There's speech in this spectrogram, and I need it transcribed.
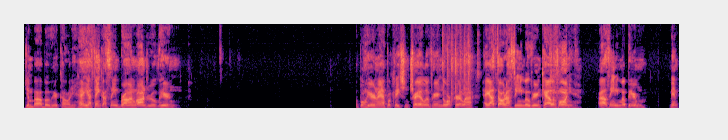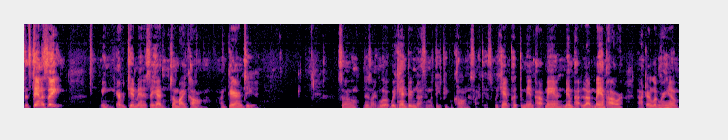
Jim Bob over here calling in, hey, I think I seen Brian Laundrie over here in, up on here in the Appalachian Trail over here in North Carolina. Hey, I thought I seen him over here in California. I seen him up here in Memphis, Tennessee. I mean, every 10 minutes they had somebody call them. I guarantee it. So there's like, look, we can't do nothing with these people calling us like this. We can't put the manpower, man, manpower, like manpower out there looking for him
